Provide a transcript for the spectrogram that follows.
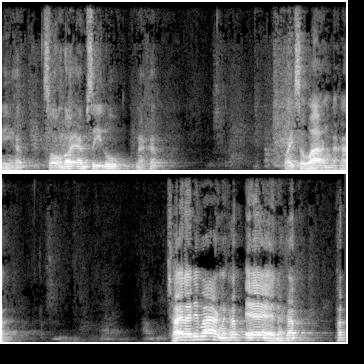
นี่ครับ200แอมป์4ลูกนะครับ ไฟสว่างนะครับ ใช้อะไรได้บ้างนะครับ แอร์นะครับ พัด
